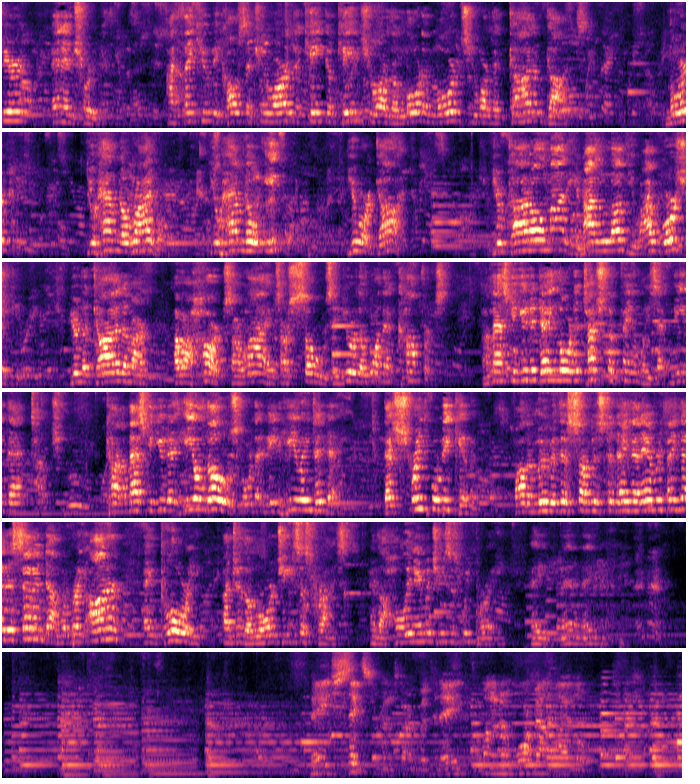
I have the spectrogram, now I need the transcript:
spirit and in truth. I thank you because that you are the King of kings, you are the Lord of lords, you are the God of gods. Lord, you have no rival. You have no equal. You are God. You're God Almighty, and I love you. I worship you. You're the God of our of our hearts, our lives, our souls, and you're the one that comforts. I'm asking you today, Lord, to touch the families that need that touch. God, I'm asking you to heal those, Lord, that need healing today. That strength will be given. Father, move in this service today that everything that is said and done will bring honor and glory unto the Lord Jesus Christ. In the holy name of Jesus we pray. Amen and amen. Amen. Page six we're going to start with today. I want to know more about my Lord.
